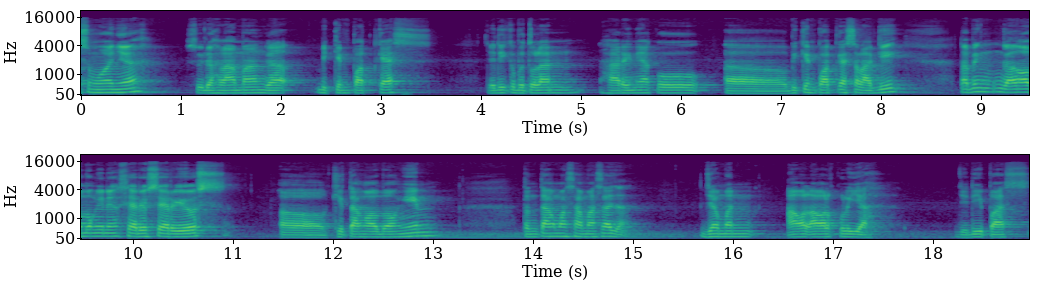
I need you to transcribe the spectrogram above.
semuanya, sudah lama nggak bikin podcast. Jadi kebetulan hari ini aku eh, bikin podcast lagi, tapi nggak ngomongin yang serius-serius. Eh, kita ngomongin tentang masa-masa zaman awal-awal kuliah. Jadi pas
